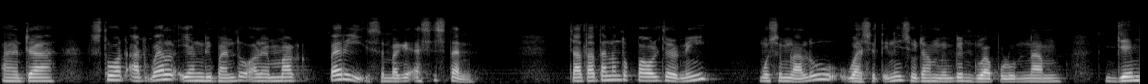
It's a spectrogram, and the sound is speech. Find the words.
ada Stuart Atwell yang dibantu oleh Mark Perry sebagai asisten. Catatan untuk Paul Journey, musim lalu wasit ini sudah memimpin 26 game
